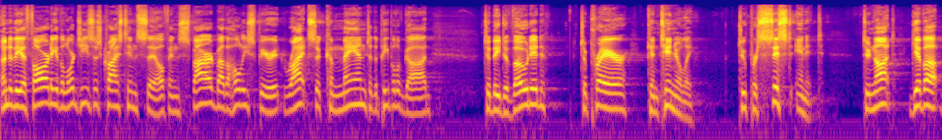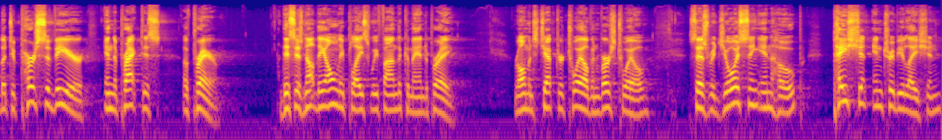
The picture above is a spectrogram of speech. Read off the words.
under the authority of the Lord Jesus Christ himself, inspired by the Holy Spirit, writes a command to the people of God to be devoted to prayer continually, to persist in it, to not give up, but to persevere in the practice of prayer. This is not the only place we find the command to pray. Romans chapter 12 and verse 12 says, Rejoicing in hope, patient in tribulation,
